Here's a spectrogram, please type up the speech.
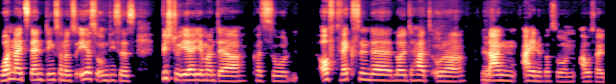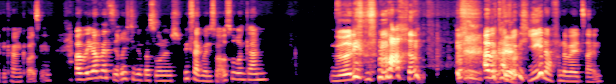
One-Night-Stand-Ding, sondern so eher so um dieses, bist du eher jemand, der quasi so oft wechselnde Leute hat oder Ja. lang eine Person aushalten kann quasi. Aber ich glaube, wenn es die richtige Person ist, wie gesagt, wenn ich es mal aussuchen kann, würde ich es machen. Aber es kann Okay. wirklich jeder von der Welt sein.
